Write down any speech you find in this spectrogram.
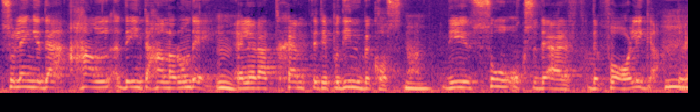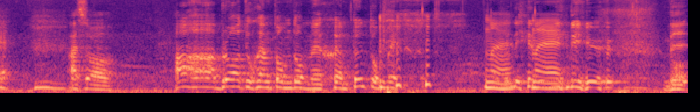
så länge det, handl- det inte handlar om dig. Mm. Eller att skämtet är på din bekostnad. Det är ju så också det är det farliga. Mm. Du vet. Alltså, ah, bra att du skämtar om dem, men skämta inte om mig. nej, det, nej. Det, det är ju, Vi,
